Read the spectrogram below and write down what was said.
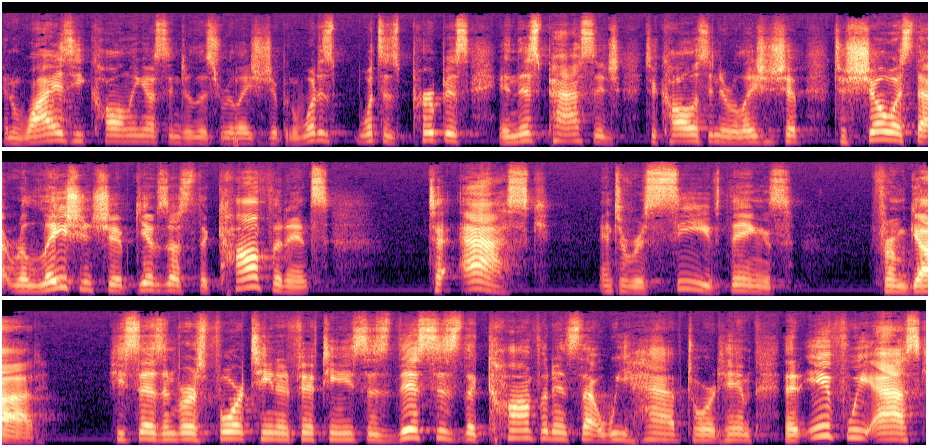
And why is he calling us into this relationship? And what is, what's his purpose in this passage to call us into relationship? To show us that relationship gives us the confidence to ask and to receive things from God. He says in verse 14 and 15, he says, This is the confidence that we have toward him, that if we ask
